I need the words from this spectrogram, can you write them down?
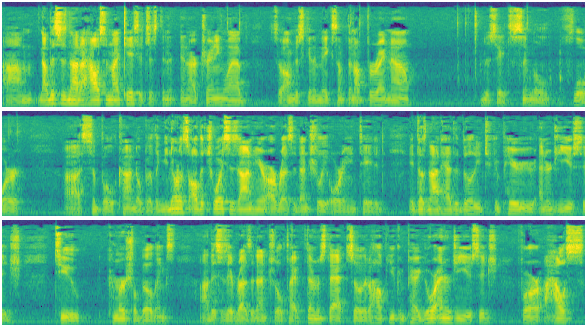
Um, now this is not a house in my case. It's just in, in our training lab. So I'm just going to make something up for right now. I'll just say it's a single floor, uh, simple condo building. You notice all the choices on here are residentially orientated. It does not have the ability to compare your energy usage to commercial buildings. Uh, this is a residential type thermostat, so it'll help you compare your energy usage for a house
